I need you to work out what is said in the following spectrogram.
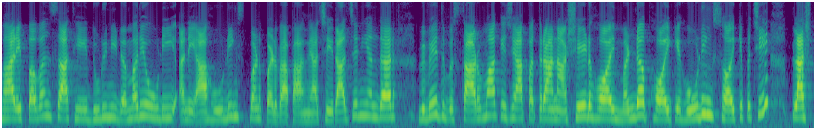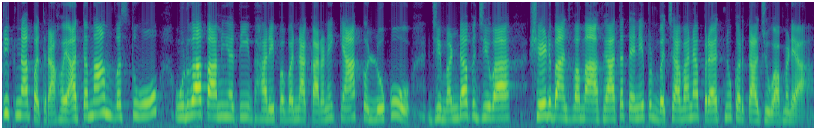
ભારે પવન સાથે ધૂળની ડમરીઓ ઉડી અને આ હોર્ડિંગ્સ પણ પડવા પામ્યા છે. રાજ્યની અંદર વિવિધ વિસ્તારોમાં કે જ્યાં પતરાના શેડ હોય, મંડપ હોય કે હોર્ડિંગ્સ હોય કે પછી પ્લાસ્ટિકના પતરા હોય, આ તમામ વસ્તુઓ ઉડવા પામી હતી. ભારે પવનના કારણે ક્યાંક લોકો જે મંડપ જેવા શેડ બાંધવામાં આવ્યા હતા તેને પણ બચાવવાના પ્રયત્નો કરતા જોવા મળ્યા.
